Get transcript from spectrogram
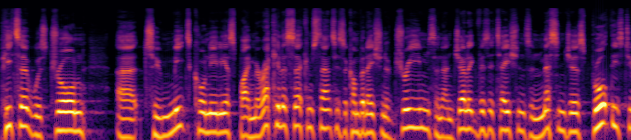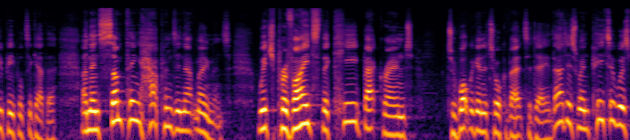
Peter was drawn uh, to meet Cornelius by miraculous circumstances, a combination of dreams and angelic visitations and messengers brought these two people together. And then something happened in that moment which provides the key background to what we're going to talk about today. And that is when Peter was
